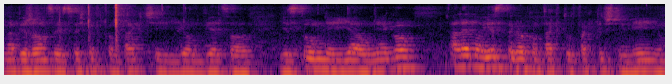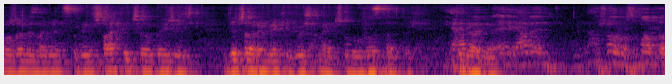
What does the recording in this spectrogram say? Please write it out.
na bieżąco, jesteśmy w kontakcie i on wie, co jest u mnie i ja u niego, ale no jest tego kontaktu faktycznie mniej, nie możemy zagrać sobie w szachy czy obejrzeć wieczorem jakiegoś meczu w ostatnich Ja tygodniach. ja bym naszą rozmowę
